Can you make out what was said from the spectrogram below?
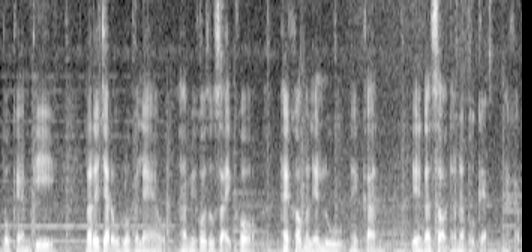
โปรแกรมที่เราได้จัดอบรมไปแล้ว หากมีข้อสงสัยก็ให้เข้ามาเรียนรู้ในการเรียนการสอนทางด้านโปรแกรมนะครับ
